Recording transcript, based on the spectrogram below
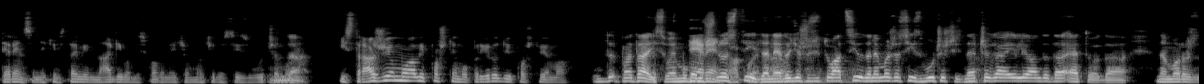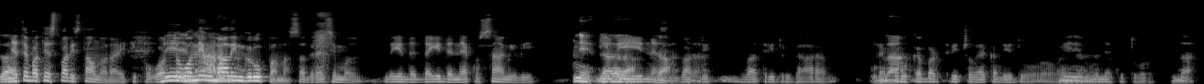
teren sa nekim strmim nagibom iz koga nećemo moći da se izvučemo. Da. Istražujemo, ali poštujemo prirodu i poštujemo D- pa da, i svoje Teren, mogućnosti, je, da ne dođeš u da, situaciju da. da ne možeš da se izvučeš iz nečega ili onda da, eto, da, da moraš da... Ne treba te stvari stalno raditi, pogotovo ne, u naravno. malim grupama, sad recimo da ide, da ide neko sam ili, Ne, da, da, ili da, ne da, znam, dva, da, tri, dva, tri drugara. Da, Preporuka bar tri čoveka da idu ovaj, na, Minimum. na neku turu. da.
